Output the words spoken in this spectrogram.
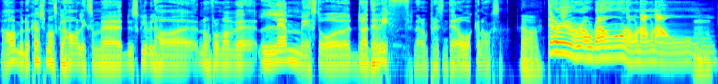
Ja, men då kanske man skulle ha liksom, eh, du skulle vilja ha någon form av eh, Lemmy stå och dra ett riff när de presenterar åkarna också. Ja. Mm.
